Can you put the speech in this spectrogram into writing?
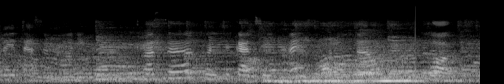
Taça Mônica, nossa qualificação de três do Brotão Vlogs.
